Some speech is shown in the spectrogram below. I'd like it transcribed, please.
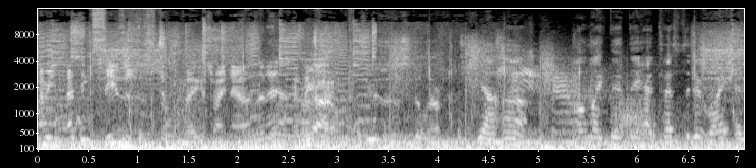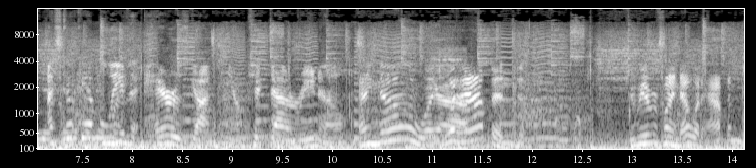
I mean, I think Caesars is still in Vegas right now, isn't it? Yeah. I think yeah, so. Caesars is still there. Yeah, um, well, like they, they had tested it right, and then, I still and, can't believe like, that Harrah's got you know kicked out of Reno. I know. Like, Yeah. what happened? Did we ever find out what happened?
